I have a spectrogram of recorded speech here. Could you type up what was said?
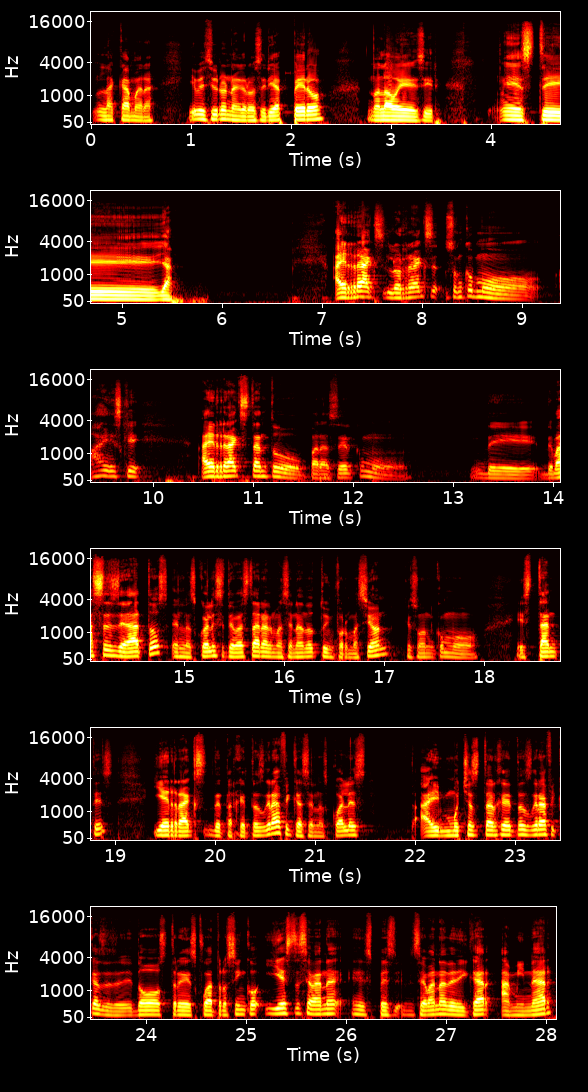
la cámara. Iba a decir una grosería, pero no la voy a decir. Este. Ya. Hay racks. Los racks son como. Ay, es que. Hay racks tanto para hacer como de, bases de datos en las cuales se te va a estar almacenando tu información, que son como estantes, y hay racks de tarjetas gráficas en las cuales hay muchas tarjetas gráficas desde 2, 3, 4, 5 y estas se van, a se van a dedicar a minar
